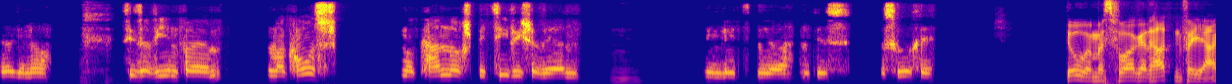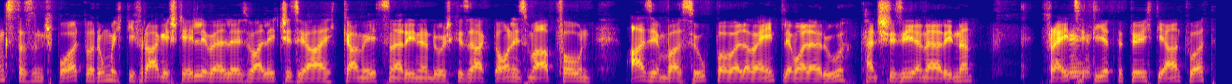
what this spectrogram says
Ja, genau. es ist auf jeden Fall, man, man kann noch spezifischer werden mhm. im letzten Jahr und das versuche ich. Du, wenn wir es vorher gerade hatten, für Youngsters und Sport, warum ich die Frage stelle, weil es war letztes Jahr, ich kann mich jetzt noch erinnern, du hast gesagt, ohne Smartphone, Asien war super, weil da war endlich mal eine Ruhe. Kannst du dich noch erinnern? Frei mhm. zitiert natürlich die Antwort.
